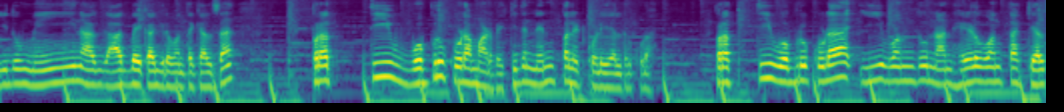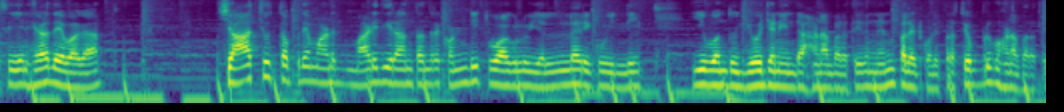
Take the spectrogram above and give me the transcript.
ಇದು ಮೇಯ್ನ್ ಆಗಿ, ಆಗಬೇಕಾಗಿರುವಂಥ ಕೆಲಸ. ಪ್ರತಿ ಒಬ್ಬರು ಕೂಡ ಮಾಡಬೇಕು. ಇದನ್ನು ನೆನಪಲ್ಲಿ ಇಟ್ಕೊಳ್ಳಿ ಎಲ್ಲರೂ ಕೂಡ. ಪ್ರತಿ ಒಬ್ಬರು ಕೂಡ ಈ ಒಂದು ನಾನು ಹೇಳುವಂಥ ಕೆಲಸ ಏನು ಹೇಳಿದೆ ಇವಾಗ ಚಾಚು ತಪ್ಪದೆ ಮಾಡಿ ಮಾಡಿದ್ದೀರಾ ಅಂತಂದರೆ ಖಂಡಿತವಾಗಲೂ ಎಲ್ಲರಿಗೂ ಇಲ್ಲಿ ಈ ಒಂದು ಯೋಜನೆಯಿಂದ ಹಣ ಬರುತ್ತೆ. ಇದನ್ನು ನೆನಪಲ್ಲಿ ಇಟ್ಕೊಳ್ಳಿ ಪ್ರತಿಯೊಬ್ಬರಿಗೂ ಹಣ ಬರುತ್ತೆ.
